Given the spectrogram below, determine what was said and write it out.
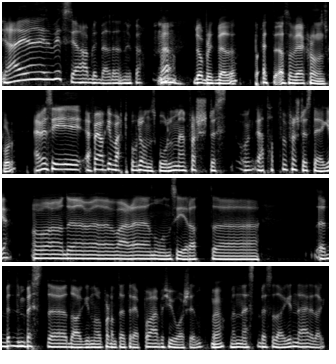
Jeg vil si jeg har blitt bedre denne uka. Ja, du har blitt bedre etter, altså ved klovneskole? Jeg vil si, for jeg har ikke vært på klovneskolen, men første, jeg har tatt for første steget. Og det, hva er det noen sier at uh, den beste dagen å plante et tre på er for 20 år siden. Ja. Men nest beste dagen, det er i dag.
